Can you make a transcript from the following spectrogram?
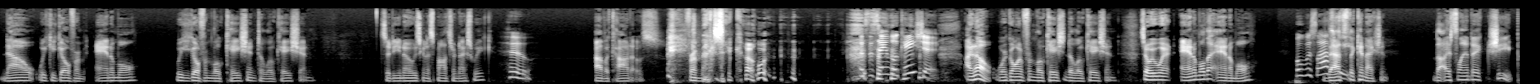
Now we could go from animal we could go from location to location. So do you know who's gonna sponsor next week? Who? avocados from mexico. That's the same location. i know. We're going from location to location. So we went animal to animal. What was last that's week? the connection. The icelandic sheep.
